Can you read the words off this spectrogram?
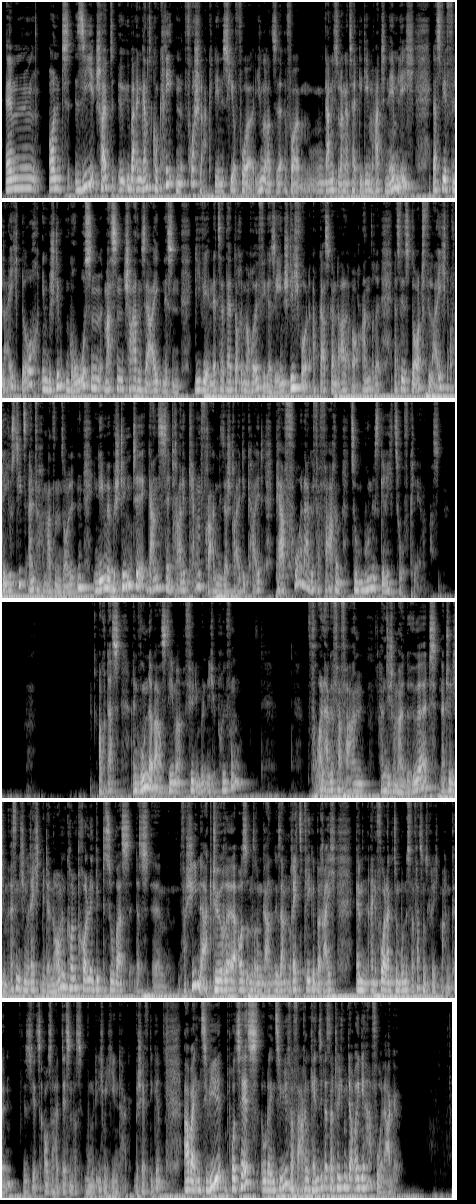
Ähm, und sie schreibt äh, über einen ganz konkreten Vorschlag, den es hier vor jüngerer, vor gar nicht so langer Zeit gegeben hat, nämlich, dass wir vielleicht doch in bestimmten großen Massenschadensereignissen, die wir in letzter Zeit doch immer häufiger sehen, Stichwort Abgasskandal, aber auch andere, dass wir es dort vielleicht auch der Justiz einfach machen sollten, indem wir bestimmte ganz zentrale Kernfragen dieser Streitigkeit per Vorlageverfahren zum Bundesgerichtshof klären. Auch das ein wunderbares Thema für die mündliche Prüfung. Vorlageverfahren haben Sie schon mal gehört. Natürlich im öffentlichen Recht mit der Normenkontrolle gibt es sowas, dass ähm, verschiedene Akteure aus unserem gesamten Rechtspflegebereich ähm, eine Vorlage zum Bundesverfassungsgericht machen können. Das ist jetzt außerhalb dessen, was, womit ich mich jeden Tag beschäftige. Aber im Zivilprozess oder in Zivilverfahren kennen Sie das natürlich mit der EuGH-Vorlage.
